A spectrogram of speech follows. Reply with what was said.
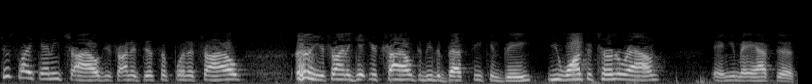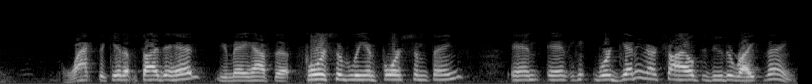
Just like any child, you're trying to discipline a child, you're trying to get your child to be the best he can be. You want to turn around, and you may have to whack the kid upside the head. You may have to forcibly enforce some things. And, and he, we're getting our child to do the right thing.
